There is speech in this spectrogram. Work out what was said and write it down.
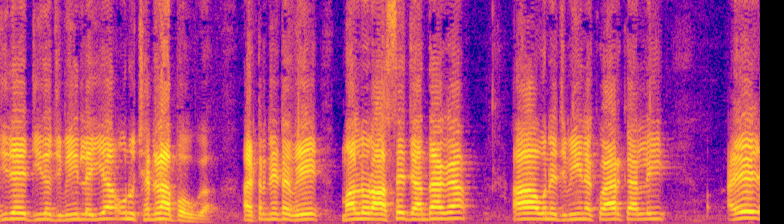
ਜਿਹਦੇ ਜਿਹਨੇ ਜ਼ਮੀਨ ਲਈ ਆ, ਉਹਨੂੰ ਛੱਡਣਾ ਪਊਗਾ। ਅਲਟਰਨੇਟਿਵ ਵੇ, ਮੰਨ ਲਓ ਰਾਸਤੇ ਜਾਂਦਾ ਹੈਗਾ ਆ ਉਹਨੇ ਜ਼ਮੀਨ ਐਕਵਾਇਰ ਕਰ ਲਈ, ਇਹ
